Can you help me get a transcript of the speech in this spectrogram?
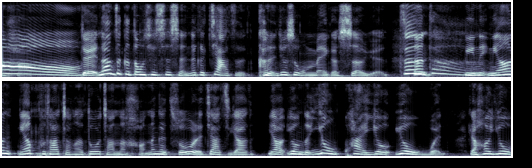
好。对，那这个东西是谁？那个架子可能就是我们每个社员。真的，你你要你要葡萄长得多，长得好，那个所有的架子要要用的又快又又稳。然后又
